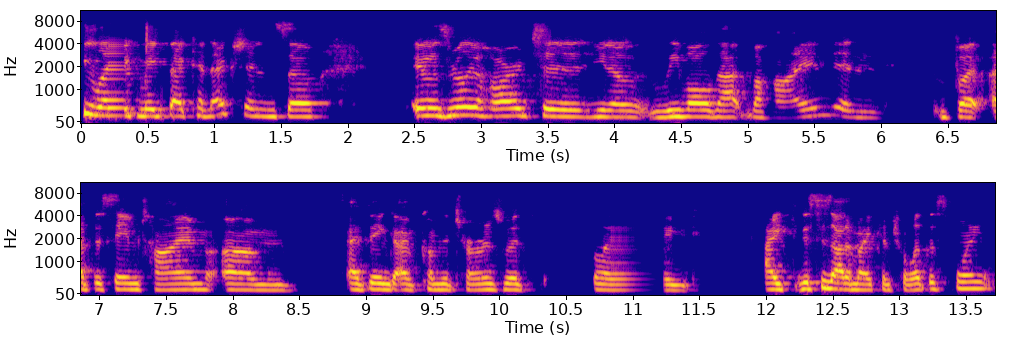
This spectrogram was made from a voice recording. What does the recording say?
you like make that connection. So it was really hard to, you know, leave all that behind and but at the same time, um, I think I've come to terms with like I this is out of my control at this point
